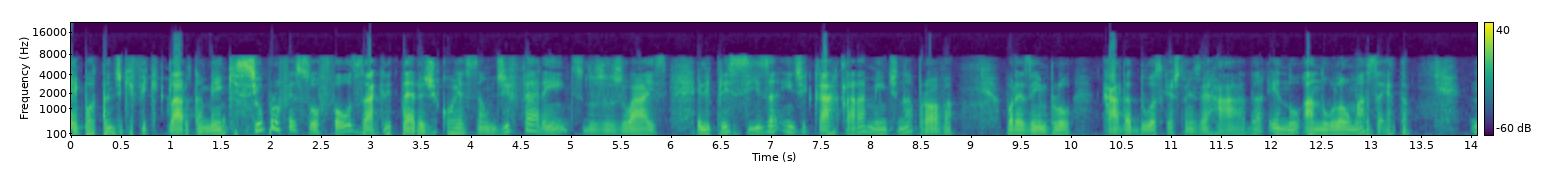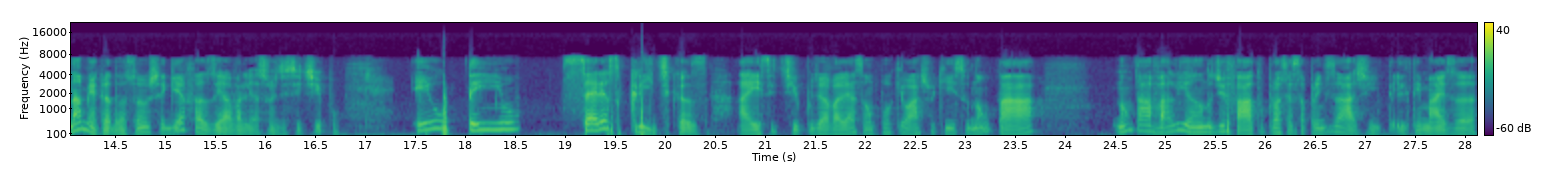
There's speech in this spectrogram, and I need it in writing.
é importante que fique claro também que se o professor for usar critérios de correção diferentes dos usuais, ele precisa indicar claramente na prova. Por exemplo, cada duas questões erradas anula uma certa. Na minha graduação, eu cheguei a fazer avaliações desse tipo. Eu tenho sérias críticas a esse tipo de avaliação, porque eu acho que isso não está não está avaliando de fato o processo de aprendizagem. Ele tem mais a,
